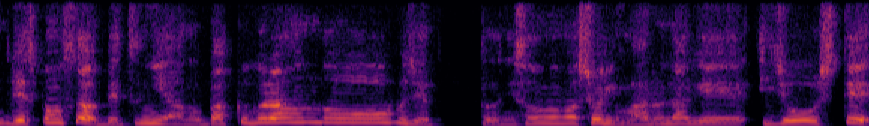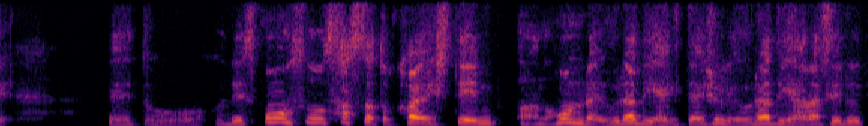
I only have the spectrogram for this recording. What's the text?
レスポンスは別にあの background オブジェクトにそのまま処理丸投げ、委譲して、えーと、レスポンスをさっさと返して、あの本来裏でやりたい処理を裏でやらせる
